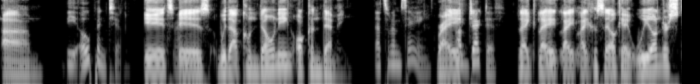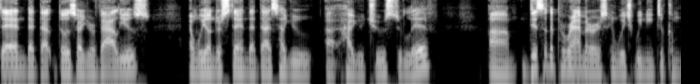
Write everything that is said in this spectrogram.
um Be open to. it Right. is without condoning or condemning, That's what I'm saying. right? Objective. like like like like I say, okay, we understand that that those are your values, and we understand that that's how you uh, how you choose to live. Um, these are the parameters in which we need to com-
